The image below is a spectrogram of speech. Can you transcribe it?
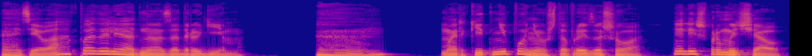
а тела падали одно за другим. Хм. Маркит не понял, что произошло, и лишь промычал,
